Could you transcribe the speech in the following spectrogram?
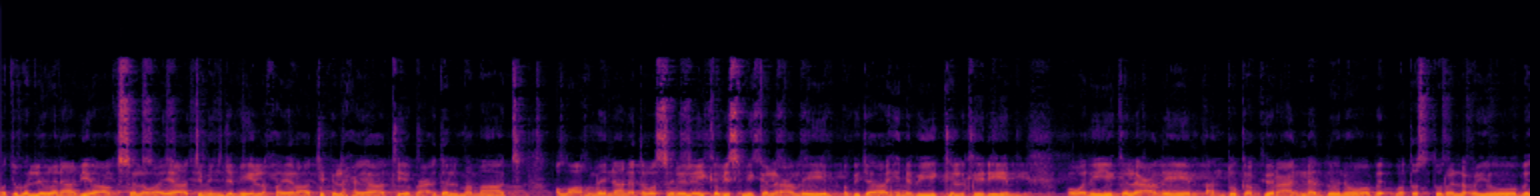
وتبلغنا بها أقصى الغايات من جميع الخيرات في الحياة وبعد الممات. اللهم إنا نتوسل إليك باسمك العظيم وبجاه نبيك الكريم. ووليك العظيم أن تكفر عنا الذنوب وتستر العيوب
